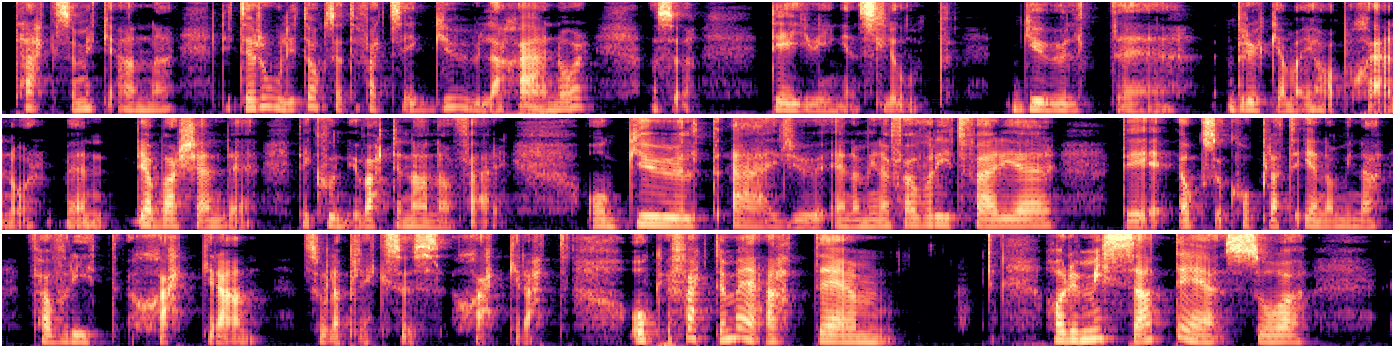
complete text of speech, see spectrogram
Tack så mycket Anna! Lite roligt också att det faktiskt är gula stjärnor. Alltså, det är ju ingen slump. Gult eh, brukar man ju ha på stjärnor, men jag bara kände det kunde ju varit en annan färg. Och gult är ju en av mina favoritfärger. Det är också kopplat till en av mina favoritchakran, solarplexus-chakrat. Och faktum är att eh, har du missat det så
